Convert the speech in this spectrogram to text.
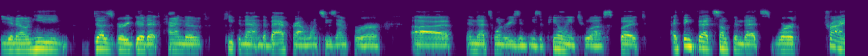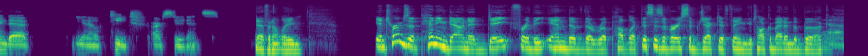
You know, and he does very good at kind of keeping that in the background once he's emperor. Uh, and that's one reason he's appealing to us. But I think that's something that's worth trying to, you know, teach our students. Definitely. In terms of pinning down a date for the end of the Republic, this is a very subjective thing you talk about in the book. Yeah.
